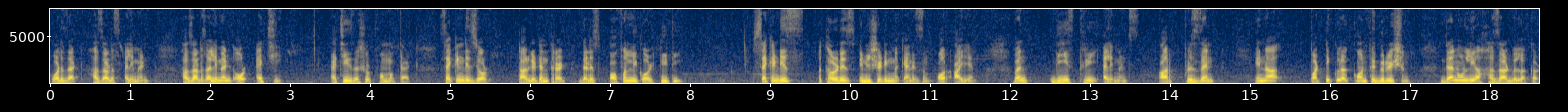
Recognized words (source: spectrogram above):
What is that? Hazardous element. Hazardous element or HE. HE is the short form of that. Second is your target and threat that is oftenly called TT. Second is, third is initiating mechanism or IM. When these three elements are present in a particular configuration, then only a hazard will occur.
